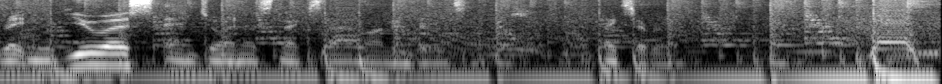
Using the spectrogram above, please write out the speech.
rate and review us and join us next time on Endurance English. Thanks, everyone.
